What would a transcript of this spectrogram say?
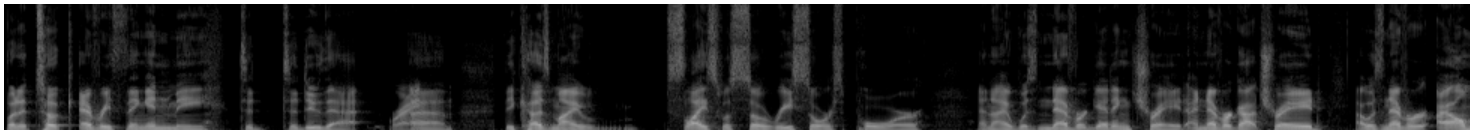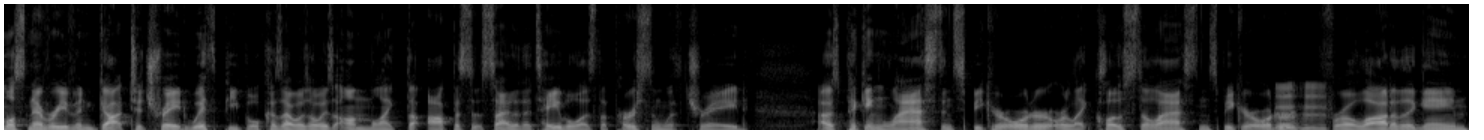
But it took everything in me to to do that, Right. Um, because my slice was so resource poor. And I was never getting trade. I never got trade. I was never. I almost never even got to trade with people because I was always on like the opposite side of the table as the person with trade. I was picking last in speaker order or like close to last in speaker order for a lot of the game.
